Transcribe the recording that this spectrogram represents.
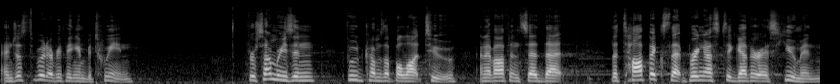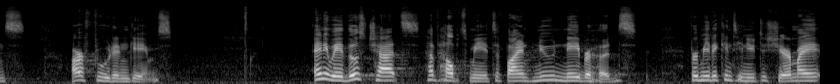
and just about everything in between. For some reason, food comes up a lot too, and I've often said that the topics that bring us together as humans are food and games. Anyway, those chats have helped me to find new neighborhoods for me to continue to share my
